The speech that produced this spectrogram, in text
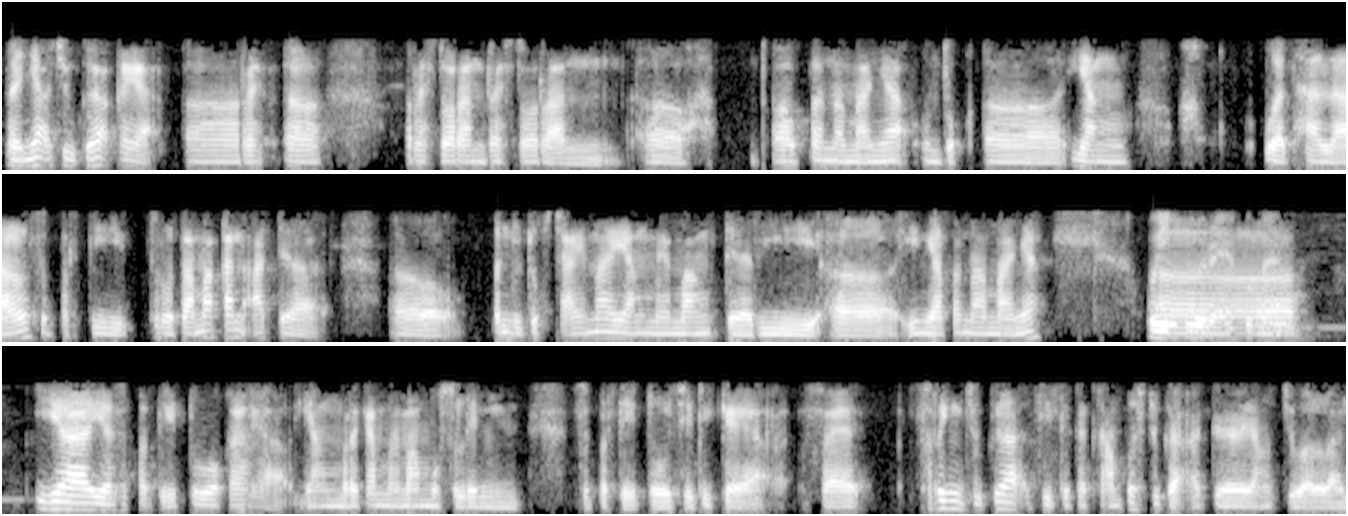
banyak juga kayak uh, uh, restoran-restoran uh, apa namanya untuk uh, yang buat halal seperti terutama kan ada uh, penduduk China yang memang dari uh, ini apa namanya Uighur uh, ya bukan Iya, ya seperti itu kayak yang mereka memang muslim seperti itu. Jadi kayak saya sering juga di dekat kampus juga ada yang jualan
